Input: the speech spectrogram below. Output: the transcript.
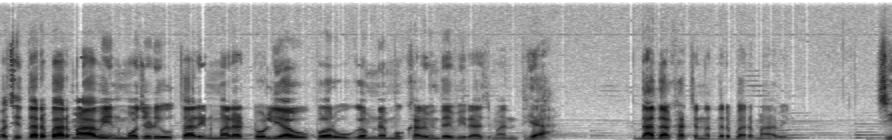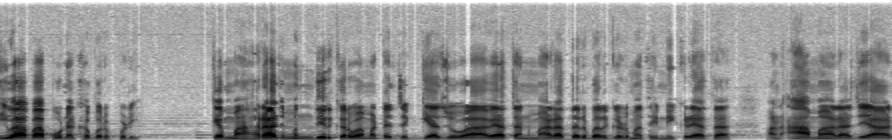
પછી દરબારમાં આવીને મોજડી ઉતારીને મારા ઢોલિયા ઉપર ઉગમને મુખારવિંદે વિરાજમાન થયા. દાદા ખાચરના દરબારમાં આવીને. જીવા બાપુને ખબર પડી કે મહારાજ મંદિર કરવા માટે જગ્યા જોવા આવ્યા હતા અને મારા દરબારગઢમાંથી નીકળ્યા હતા અને આ મહારાજે આ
